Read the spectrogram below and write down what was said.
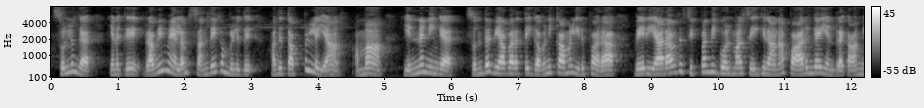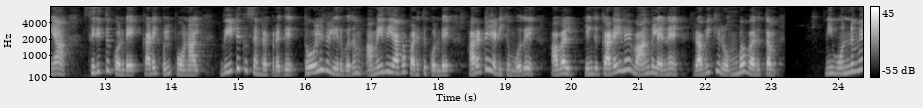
சொல்லுங்க. எனக்கு ரவி மேலம் சந்தேகம் விழுது. அது தப்பு இல்லையா அம்மா என்ன நீங்க? சொந்த வியாபாரத்தை கவனிக்காமல் இருப்பாரா? வேறு யாராவது சிப்பந்தி கோல்மால் செய்கிறானா பாருங்க என்ற காமியா சிரித்துக்கொண்டே கடைக்குள் போனாள். வீட்டுக்கு சென்ற பிறகு தோழிகள் இருவதும் அமைதியாக படுத்துக்கொண்டு அரட்டை அடிக்கும்போது அவள் எங்க கடையிலே வாங்கலைன்னு ரவிக்கு ரொம்ப வருத்தம். நீ ஒண்ணுமே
